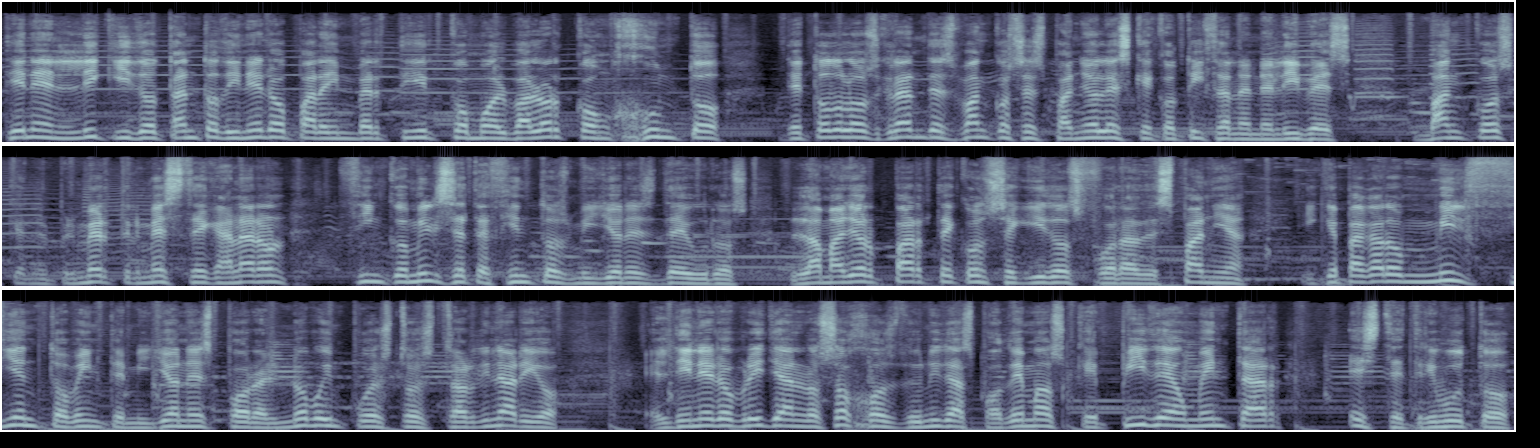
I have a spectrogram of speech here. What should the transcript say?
tiene en líquido tanto dinero para invertir como el valor conjunto de todos los grandes bancos españoles que cotizan en el IBEX, bancos que en el primer trimestre ganaron 5.700 millones de euros, la mayor parte conseguidos fuera de España, y que pagaron 1.120 millones por el nuevo impuesto extraordinario. El dinero brilla en los ojos de Unidas Podemos que pide aumentar este tributo.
